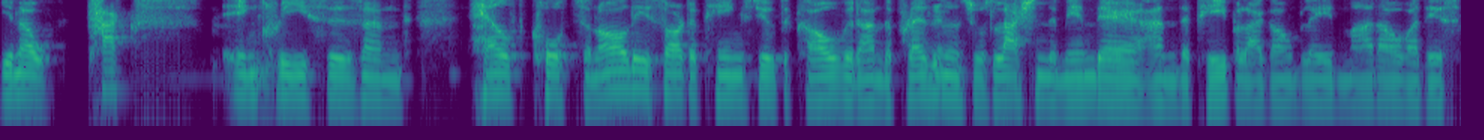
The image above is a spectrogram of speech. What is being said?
you know, tax increases and health cuts and all these sort of things due to COVID, and the president's yeah. just lashing them in there, and the people are going bleeding mad over this.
